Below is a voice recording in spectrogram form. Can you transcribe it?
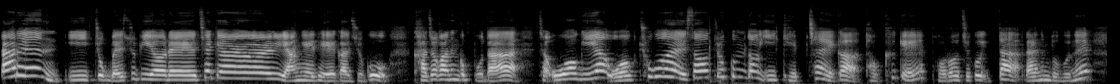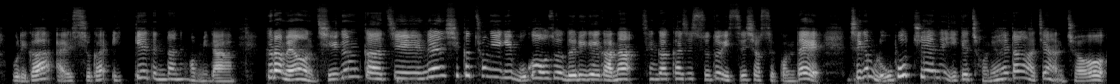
다른 이쪽 매수 비율의 체결량에 대해 가지고 가져가는 것보다 자 5억 이하 5억 초과에서 조금 더 이 갭 차이가 더 크게 벌어지고 있다라는 부분을 우리가 알 수가 있게 된다는 겁니다. 그러면 지금까지는 시가총액이 무거워서 느리게 가나 생각하실 수도 있으셨을 건데 지금 로봇주에는 이게 전혀 해당하지 않죠.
